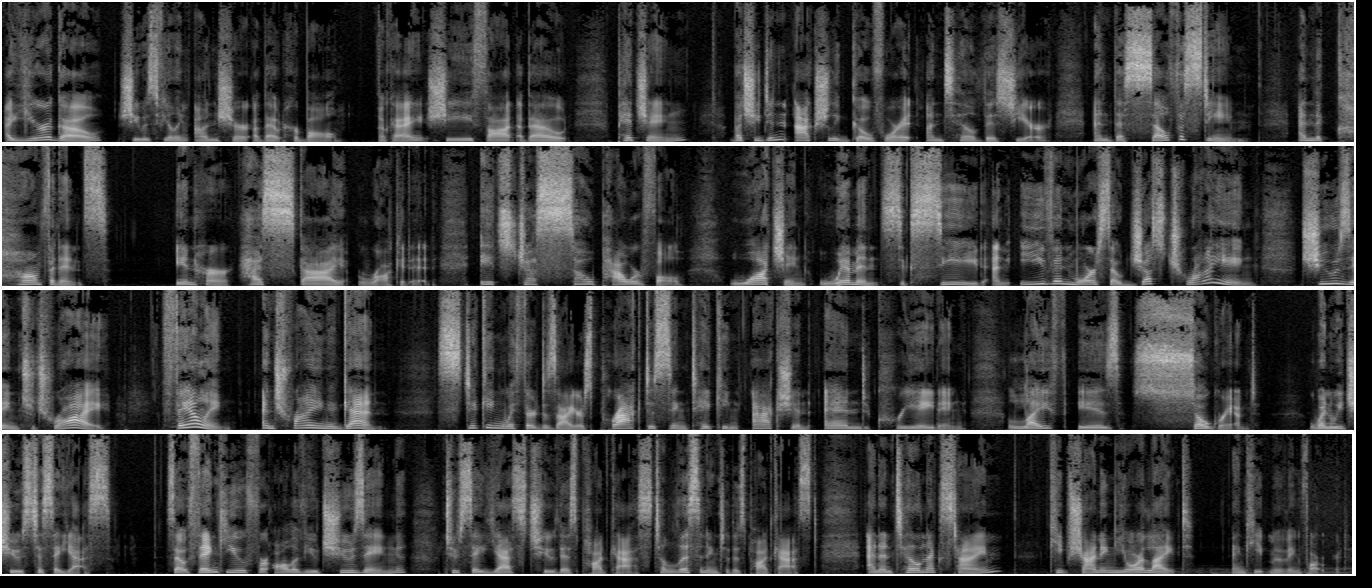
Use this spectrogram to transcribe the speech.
A year ago, she was feeling unsure about her ball. Okay. She thought about pitching, but she didn't actually go for it until this year. And the self esteem and the confidence in her has skyrocketed. It's just so powerful watching women succeed, and even more so, just trying, choosing to try, failing, and trying again, sticking with their desires, practicing, taking action, and creating. Life is so grand when we choose to say yes. So, thank you for all of you choosing to say yes to this podcast, to listening to this podcast. And until next time, keep shining your light and keep moving forward.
